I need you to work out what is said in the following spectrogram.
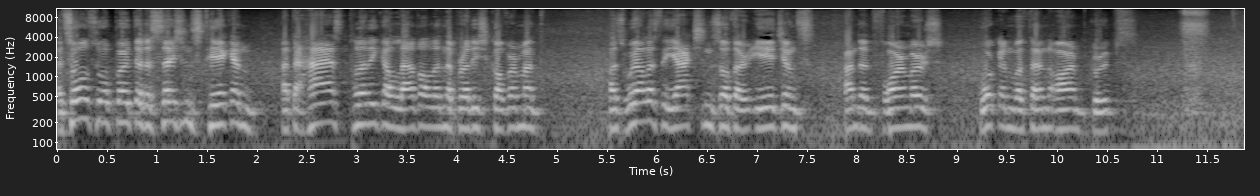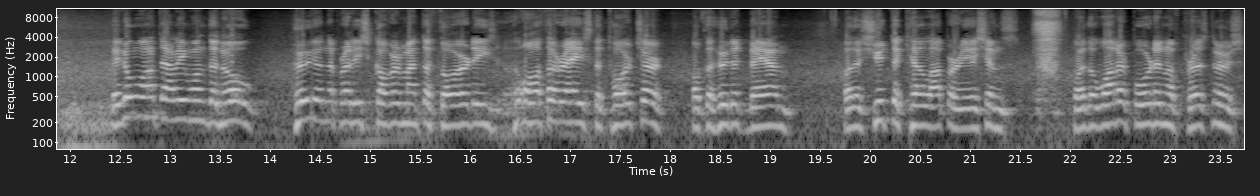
It's also about the decisions taken at the highest political level in the British government, as well as the actions of their agents and informers working within armed groups. They don't want anyone to know who in the British government authorities authorised the torture of the hooded men, or the shoot to kill operations, or the waterboarding of prisoners,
